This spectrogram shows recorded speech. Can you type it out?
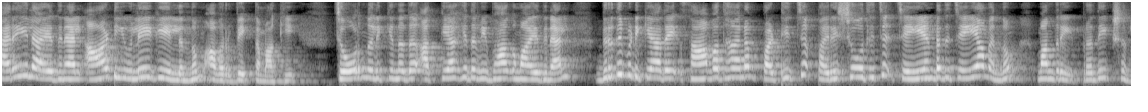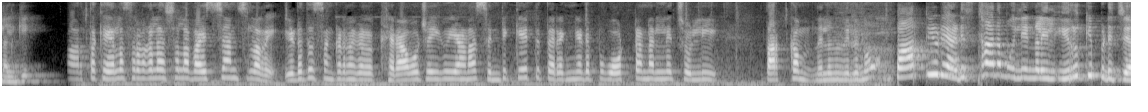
കരയിലായതിനാൽ ആടിയുലയുകയില്ലെന്നും അവർ വ്യക്തമാക്കി. ചോർന്നൊലിക്കുന്നത് അത്യാഹിത വിഭാഗമായതിനാൽ ധൃതി പിടിക്കാതെ സാവധാനം പഠിച്ച് പരിശോധിച്ച് ചെയ്യേണ്ടത് ചെയ്യാമെന്നും മന്ത്രി പ്രതീക്ഷ നൽകി. വാർത്ത. കേരള സർവകലാശാല വൈസ് ചാൻസലറെ ഇടത് സംഘടനകൾ ഘെരാവോ ചെയ്യുകയാണ്. സിൻഡിക്കേറ്റ് തെരഞ്ഞെടുപ്പ് വോട്ടെണ്ണലിനെ ചൊല്ലി തർക്കം നിലനിന്നിരുന്നു. പാർട്ടിയുടെ അടിസ്ഥാന മൂല്യങ്ങളിൽ ഇറുക്കിപ്പിടിച്ച്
